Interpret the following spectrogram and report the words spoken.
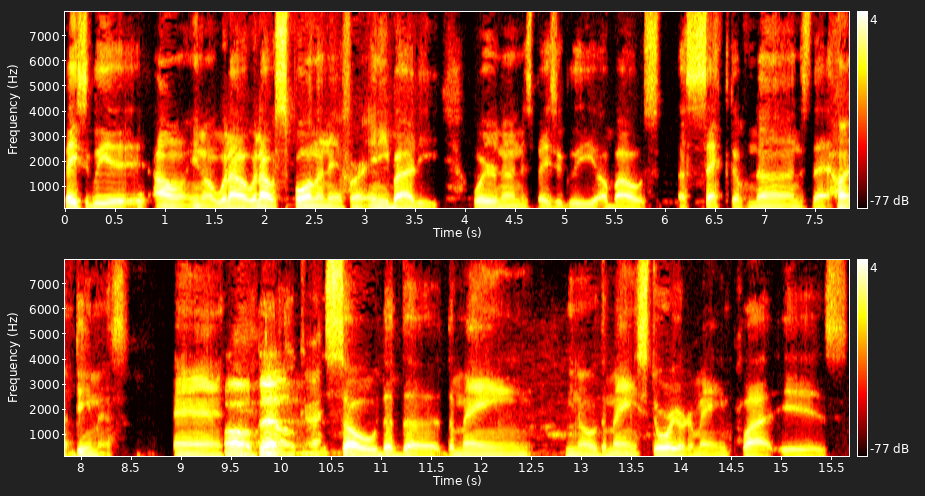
basically, it, I don't, you know, without without spoiling it for anybody, Warrior Nun is basically about a sect of nuns that hunt demons, and Oh, bet. Oh, okay. so the the the main you know the main story or the main plot is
